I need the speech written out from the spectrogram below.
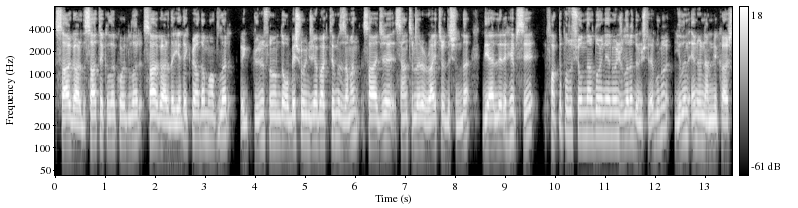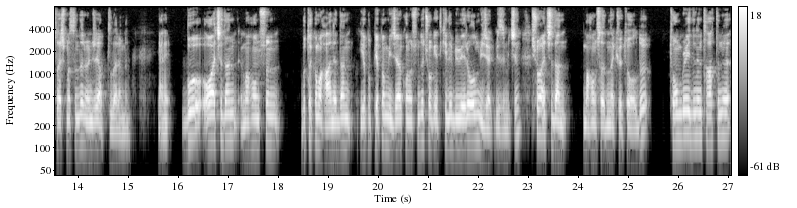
Sağ gardı sağ tackle'a koydular. Sağ garda yedek bir adam aldılar. Ve günün sonunda o 5 oyuncuya baktığımız zaman sadece center'ları Writer dışında diğerleri hepsi farklı pozisyonlarda oynayan oyunculara dönüştüler. Bunu yılın en önemli karşılaşmasından önce yaptılar hemen. Yani bu o açıdan Mahomes'un bu takımı hanedan yapıp yapamayacağı konusunda çok etkili bir veri olmayacak bizim için. Şu açıdan Mahomes adına kötü oldu. Tom Brady'nin tahtını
